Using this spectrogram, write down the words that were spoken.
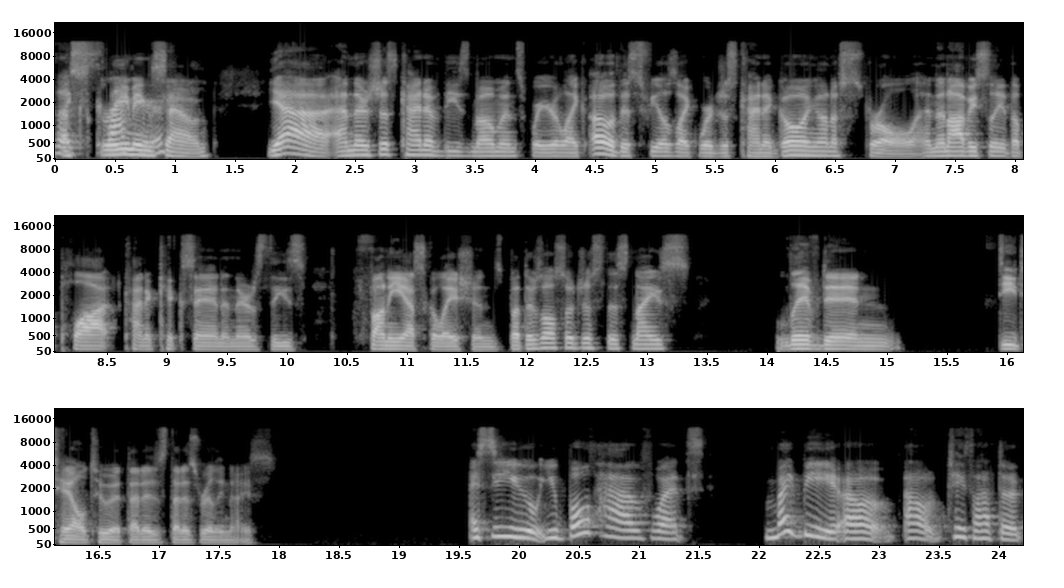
like a screaming slacker. sound yeah and there's just kind of these moments where you're like oh this feels like we're just kind of going on a stroll and then obviously the plot kind of kicks in and there's these funny escalations but there's also just this nice lived in detail to it that is that is really nice. I see you you both have what might be uh oh chase i'll have to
